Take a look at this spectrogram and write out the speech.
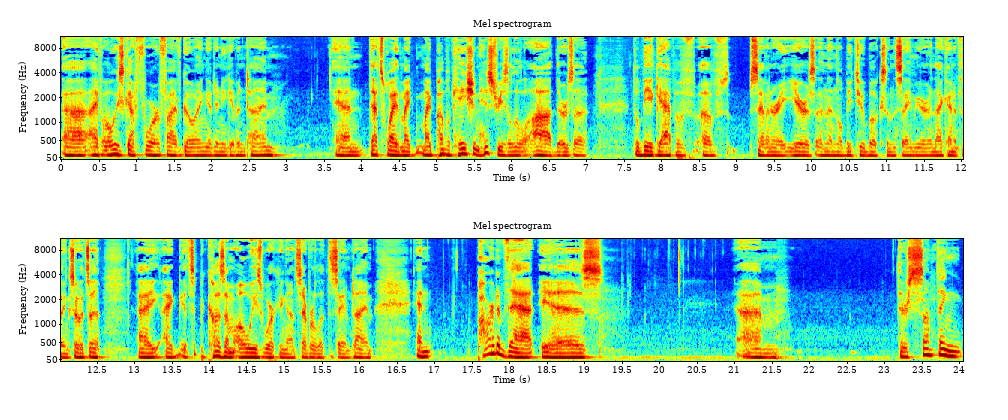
Uh, I've always got four or five going at any given time and that's why my, my publication history is a little odd. There's a there'll be a gap of, of seven or eight years, and then there'll be two books in the same year, and that kind of thing. So it's a I, I it's because I'm always working on several at the same time, and part of that is um, there's something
